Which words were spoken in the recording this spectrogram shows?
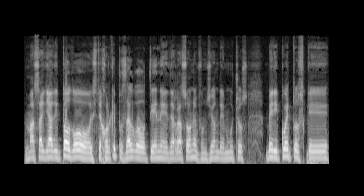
más allá de todo, este Jorge, pues algo tiene de razón en función de muchos vericuetos que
